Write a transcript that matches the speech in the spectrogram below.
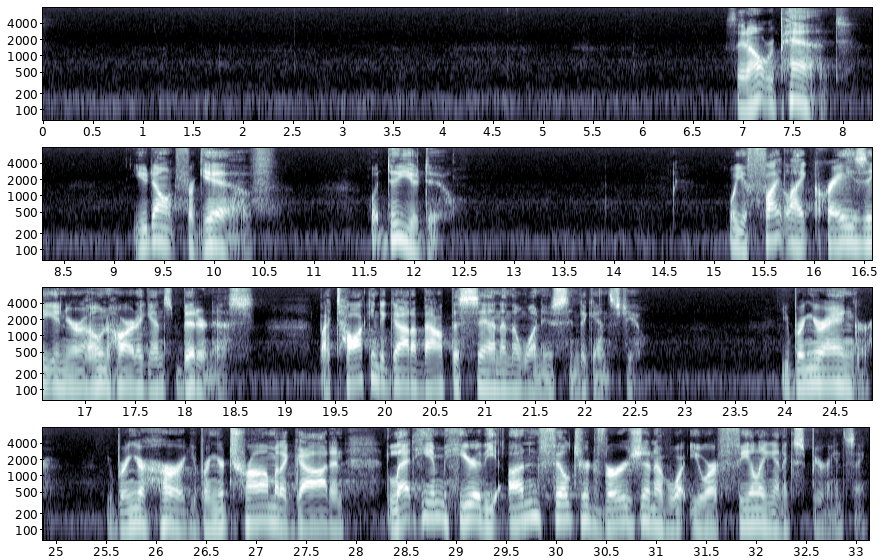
So don't repent. You don't forgive. What do you do? Well, you fight like crazy in your own heart against bitterness by talking to God about the sin and the one who sinned against you. You bring your anger, you bring your hurt, you bring your trauma to God, and let Him hear the unfiltered version of what you are feeling and experiencing.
